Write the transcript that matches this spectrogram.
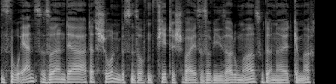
so ernst, sondern der hat das schon ein bisschen so auf dem Fetischweise, so wie Sadomaso dann halt gemacht.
